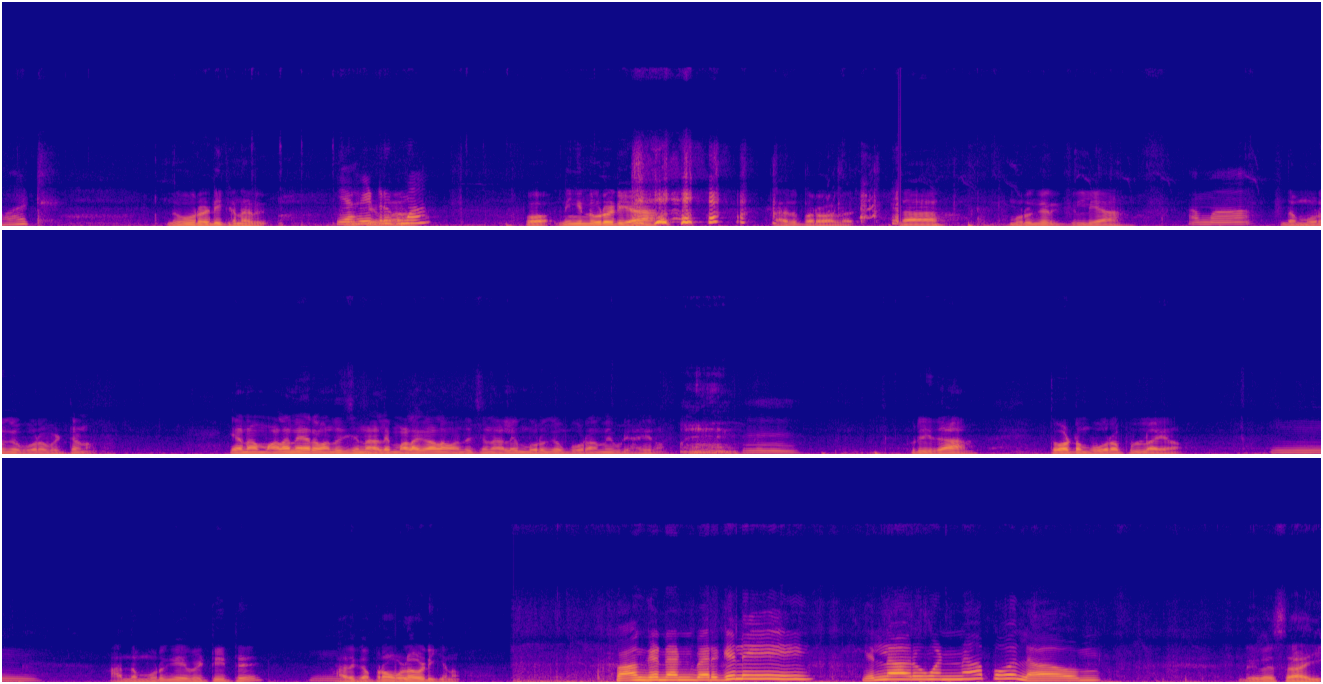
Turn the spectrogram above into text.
வாட் நூறு அடி கிணறு. என் ஹைட்? இருக்குமா ஓ நீங்கள் நூறு அடியா அது பரவாயில்ல. முருங்கை இருக்கு இல்லையா? ஆமாம் இந்த முருங்கை பூரா வெட்டணும். ஏன்னா மழை நேரம் வந்துச்சுனாலே மழை காலம் வந்துச்சுனாலே முருங்கை பூராமே இப்படி ஆயிரும். புரியுதா? தோட்டம் பூரா புல்லாயிரும் அந்த முருங்கையை வெட்டிட்டு அதுக்கப்புறம் உழவடிக்கணும் வாங்க நண்பர்களே எல்லாரும் ஒன்றா போகலாம் விவசாயி.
